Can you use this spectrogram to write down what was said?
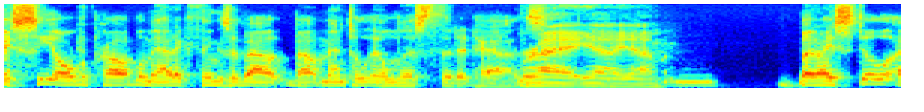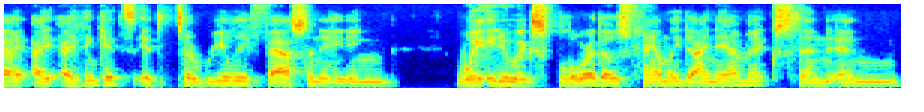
I see all the problematic things about about mental illness that it has Right. Yeah. Yeah. but I still I, I I think it's it's a really fascinating way to explore those family dynamics and and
